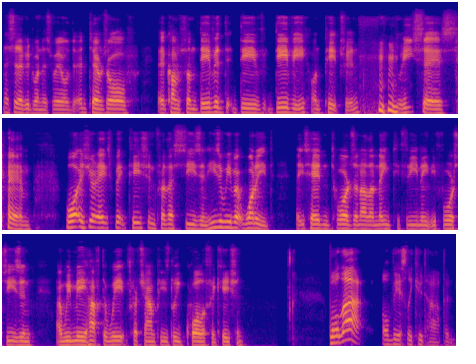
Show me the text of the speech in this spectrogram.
this is a good one as well in terms of it comes from David Dave Davy on Patreon. he says, um, "What is your expectation for this season?" He's a wee bit worried that he's heading towards another 93-94 season, and we may have to wait for Champions League qualification. Well, that obviously could happen.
